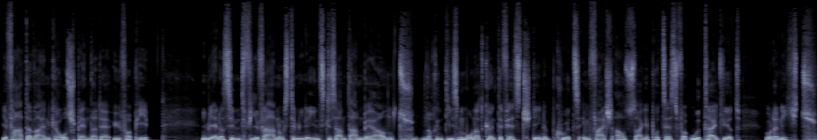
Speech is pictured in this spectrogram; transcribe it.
Ihr Vater war ein Großspender der ÖVP. Im Jänner sind vier Verhandlungstermine insgesamt anberaumt. Noch in diesem Monat könnte feststehen, ob Kurz im Falschaussageprozess verurteilt wird oder nicht.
